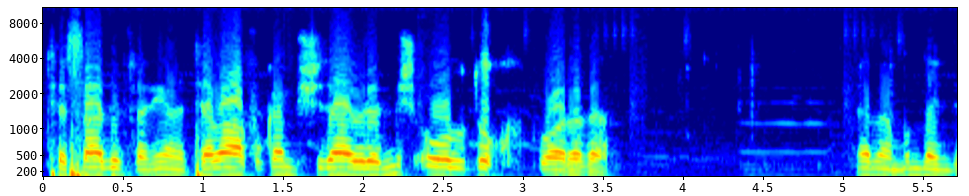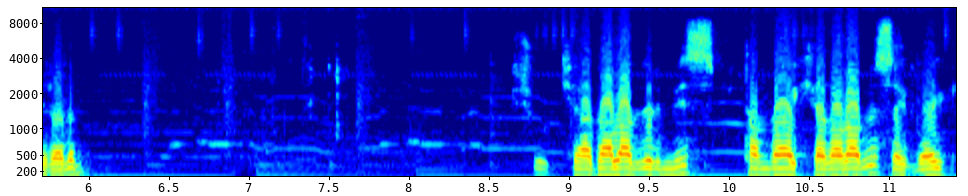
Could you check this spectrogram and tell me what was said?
Tesadüfen yani tevafuken bir şey daha öğrenmiş olduk bu arada. Hemen bunu da indirelim. Şu kağıdı alabilir miyiz? Bir tane daha kağıt alabilirsek belki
